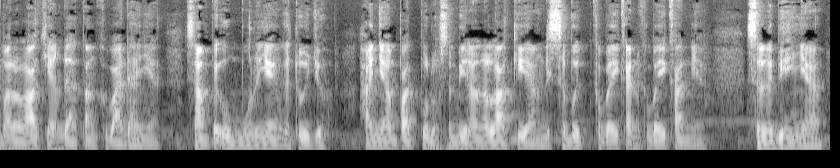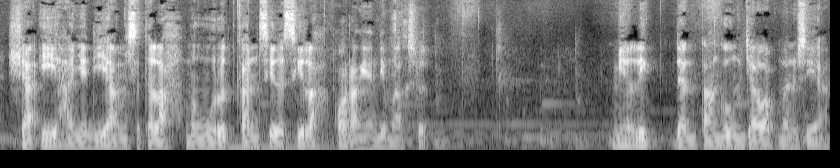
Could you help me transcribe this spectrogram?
lelaki yang datang kepadanya, sampai umurnya yang ketujuh, hanya 49 lelaki yang disebut kebaikan-kebaikannya. Selebihnya, Syai hanya diam setelah mengurutkan silsilah orang yang dimaksud. Milik dan tanggung jawab manusia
